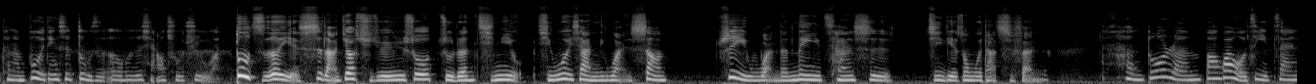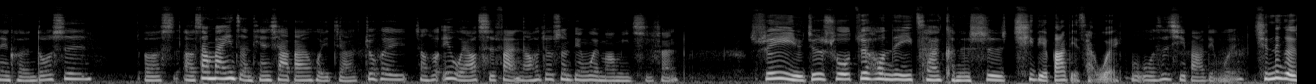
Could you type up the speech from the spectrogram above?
可能不一定是肚子饿或者想要出去玩，肚子饿也是啦，就要取决于说主人，请你请问一下，你晚上最晚的那一餐是几点钟喂他吃饭的？很多人，包括我自己在内，可能都是呃呃上班一整天，下班回家就会想说，哎，我要吃饭，然后就顺便喂猫咪吃饭。所以也就是说，最后那一餐可能是七点八点才喂。我我是七八点喂。其实那个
